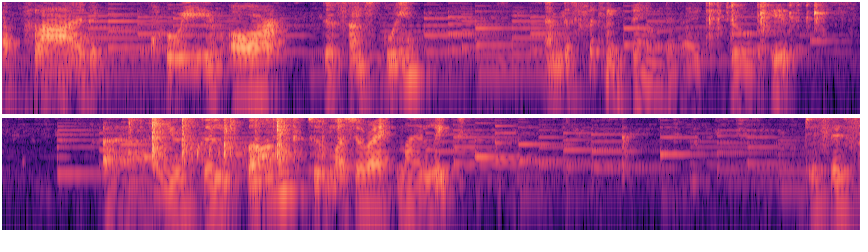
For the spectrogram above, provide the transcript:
apply the cream or the sunscreen. And the second thing that I do is uh, use the lip balm to moisturize my lips this is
